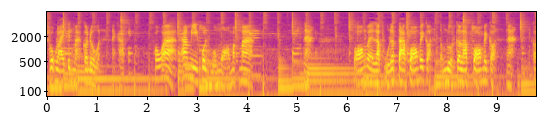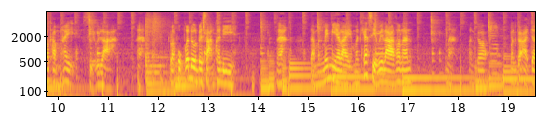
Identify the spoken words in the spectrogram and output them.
โชคร้ายขึ้นมาก็โดน รับเพราะว่าถ้ามีคนหัวหมอมากๆนะฟ้องไปรับหูรับตาฟ้องไปก่อนตำรวจก็รับฟ้องไปก่อนนะก็ทำให้เสียเวลานะกระผมก็โดนไป 3 คดีนะแต่มันไม่มีอะไรมันแค่เสียเวลาเท่านั้นนะมันก็มันก็อาจจะ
